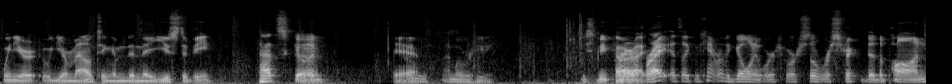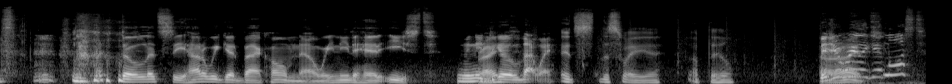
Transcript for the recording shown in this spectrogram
when you're you're mounting them than they used to be. That's good. yeah. Ooh, I'm overheating. Used to be pretty right. right. It's like we can't really go anywhere. We're still restricted to the pond. so let's see. How do we get back home now? We need to head east. We need right? to go that way. It's this way, yeah, up the hill. Did All you right. really get lost?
